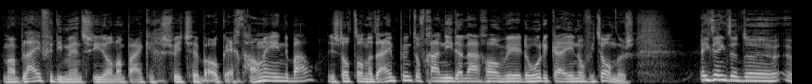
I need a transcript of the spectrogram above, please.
Maar blijven die mensen die dan een paar keer geswitcht hebben ook echt hangen in de bouw? Is dat dan het eindpunt? Of gaan die daarna gewoon weer de horeca in of iets anders? Ik denk dat de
